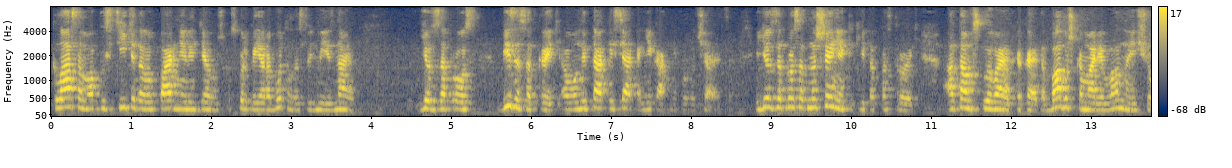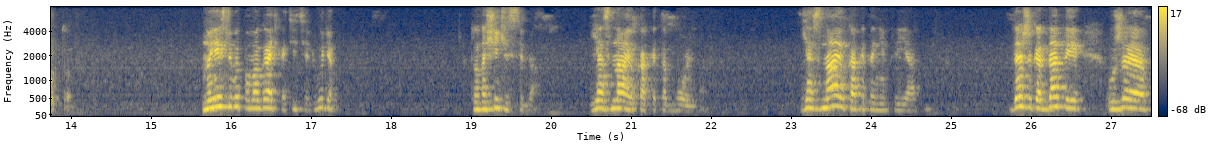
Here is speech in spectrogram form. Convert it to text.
классом опустить этого парня или девушку. Сколько я работала с людьми и знаю, идет запрос бизнес открыть, а он и так, и сяко никак не получается. Идет запрос отношения какие-то построить, а там всплывает какая-то бабушка, Мария Ивановна, еще кто-то. Но если вы помогать хотите людям, то начните с себя. Я знаю, как это больно. Я знаю, как это неприятно. Даже когда ты уже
